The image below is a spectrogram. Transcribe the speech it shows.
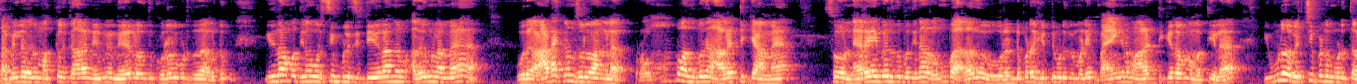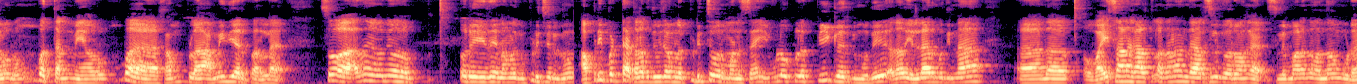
தமிழக மக்களுக்காக நின்று நேரில் வந்து குரல் கொடுத்ததாகட்டும் இதெல்லாம் பார்த்தீங்கன்னா ஒரு சிம்பிளிசிட்டி இதெல்லாம் அதுவும் இல்லாமல் ஒரு அடக்கம்னு சொல்லுவாங்களே ரொம்ப வந்து பார்த்தீங்கன்னா அலட்டிக்காமல் ஸோ நிறைய பேருக்கு பார்த்தீங்கன்னா ரொம்ப அதாவது ஒரு ரெண்டு படம் ஹிட் கொடுக்க முன்னாடி பயங்கரமாக அலட்டிக்கிறவங்க மத்தியில் இவ்வளோ வெற்றி படம் கொடுத்தாலும் ரொம்ப தன்மையாக ரொம்ப ஹம்பிளாக அமைதியாக இருப்பார்ல. ஸோ அது கொஞ்சம் ஒரு இது நம்மளுக்கு பிடிச்சிருக்கும். அப்படிப்பட்ட தளபதி விஜய் நம்மளுக்கு பிடிச்ச ஒரு மனுஷன். இவ்வளோக்குள்ளே பீக்கில் இருக்கும்போது அதாவது எல்லாரும் பார்த்தீங்கன்னா அந்த வயசான காலத்தில் தானே அந்த அரசியலுக்கு வருவாங்க. சினிமாலேருந்து வந்தவங்க கூட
